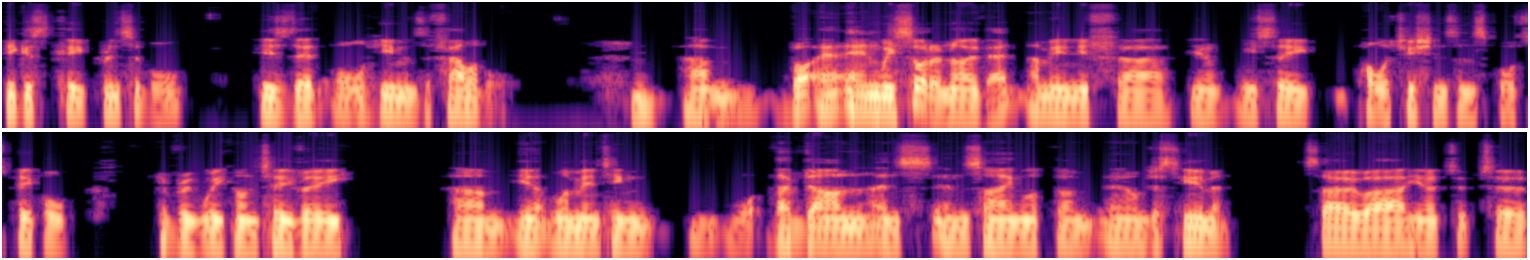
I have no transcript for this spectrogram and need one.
biggest key principle is that all humans are fallible. Hmm. Um, but, and we sort of know that. I mean, if, uh, you know, we see politicians and sports people every week on TV um, you know, lamenting what they've done and and saying, "Look, I'm I'm just human." So uh, you know, to to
